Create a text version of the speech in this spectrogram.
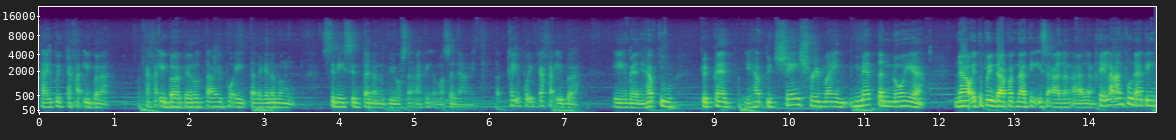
Tayo po ay kakaiba. Kakaiba pero tayo po ay talaga namang sinisinta ng Diyos ng ating Ama sa Langit. Kayo po ay kakaiba. Amen. You have to repent. You have to change your mind. Metanoia. Now, ito po yung dapat nating isaalang-alang. Kailangan po nating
